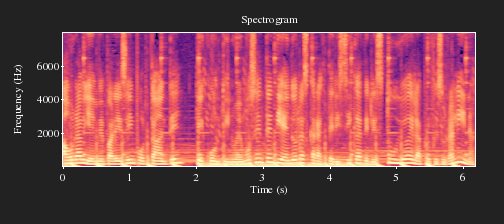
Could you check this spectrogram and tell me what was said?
Ahora bien, me parece importante que continuemos entendiendo las características del estudio de la profesora Lina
